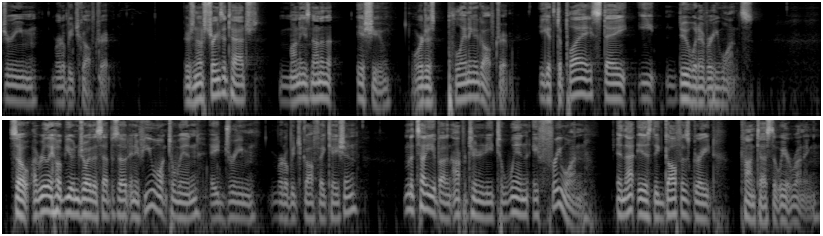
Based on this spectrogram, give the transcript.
dream Myrtle Beach golf trip. There's no strings attached, money's not an issue. We're just planning a golf trip. He gets to play, stay, eat, do whatever he wants. So I really hope you enjoy this episode. And if you want to win a dream Myrtle Beach golf vacation, I'm going to tell you about an opportunity to win a free one. And that is the Golf is Great contest that we are running.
